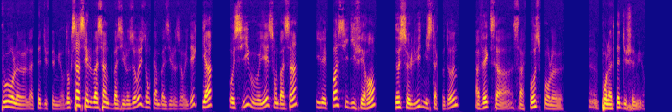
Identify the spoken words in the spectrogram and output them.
pour la tête du fémur. Donc ça, c'est le bassin de Basilosaurus, donc un basilosauridé, qui a aussi, vous voyez, son bassin, il n'est pas si différent de celui de Mystacodon, avec sa, fosse euh, pour la tête du fémur.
